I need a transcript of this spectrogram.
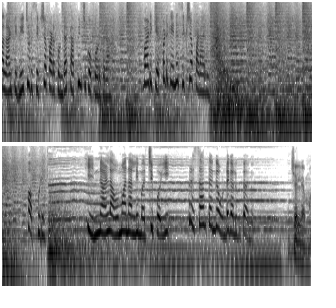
అలాంటి నీచుడు శిక్ష పడకుండా తప్పించుకోకూడదురా. వాడికి ఎప్పటికైనా శిక్ష పడాలి. అప్పుడే ఇన్నాళ్ళ అవమానాల్ని మర్చిపోయి ప్రశాంతంగా ఉండగలుగుతాను. చెల్లెమ్మ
